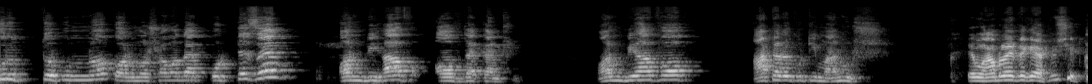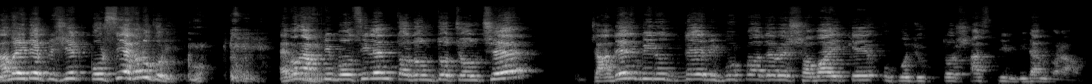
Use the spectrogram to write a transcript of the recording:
গুরুত্বপূর্ণ কর্মসমাধান করতেছেন on behalf of the country on behalf of আঠারো কোটি মানুষ। এবং আমরা এটাকে অ্যাপ্রিসিয়েট আমরা এটা অ্যাপ্রিসিয়েট করছি এখনও করি। এবং আপনি বলছিলেন তদন্ত চলছে। যাদের বিরুদ্ধে রিপোর্ট পাওয়া যাবে সবাইকে উপযুক্ত শাস্তির বিধান করা হবে।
